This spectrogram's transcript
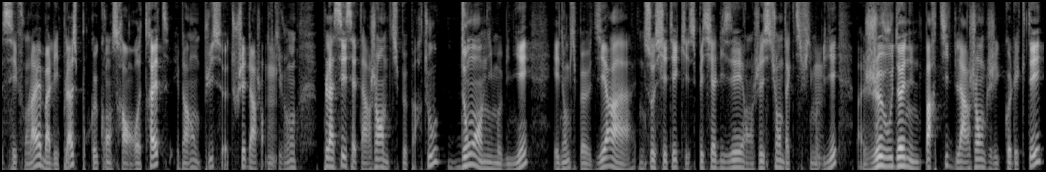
ces fonds-là, eh ben, les place pour que quand on sera en retraite, eh ben, on puisse toucher de l'argent. Mmh. Ils vont placer cet argent un petit peu partout, dont en immobilier, et donc ils peuvent dire à une société qui est spécialisée en gestion d'actifs mmh. immobiliers, bah, je vous donne une partie de l'argent que j'ai collecté,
